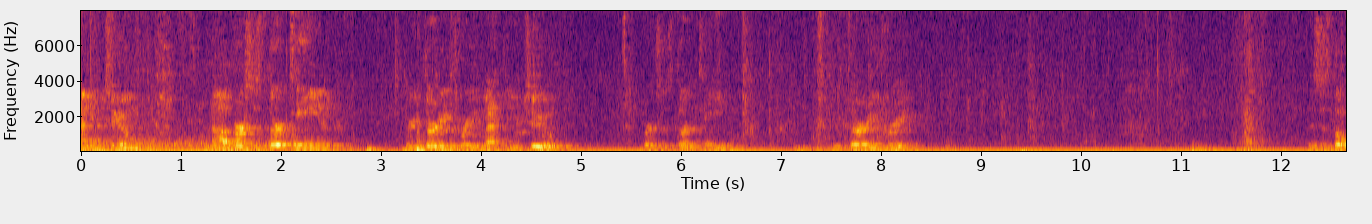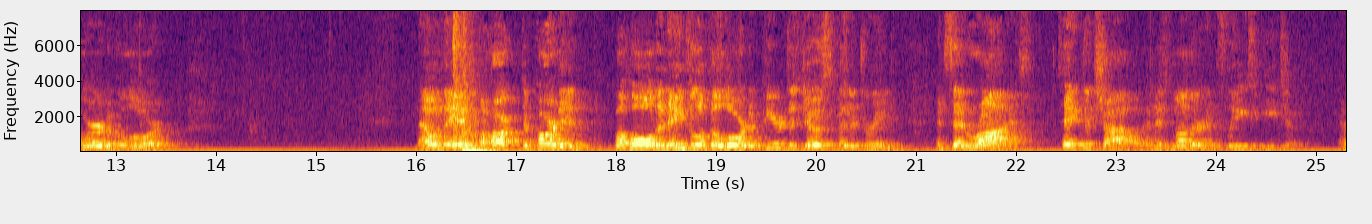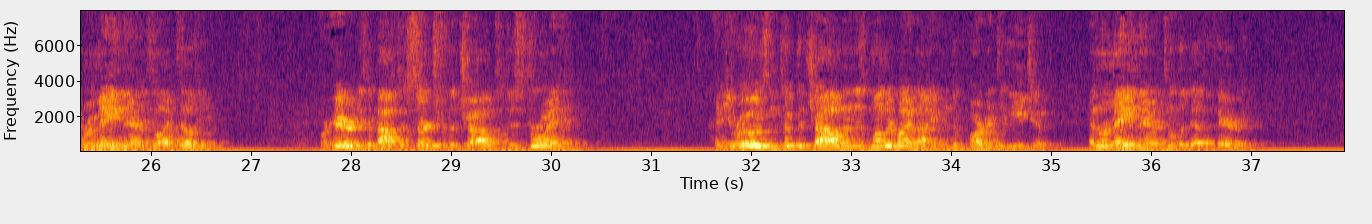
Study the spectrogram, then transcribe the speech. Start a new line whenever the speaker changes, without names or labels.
Matthew 2, uh, verses 13 through 33. Matthew 2, verses 13 through 33. This is the word of the Lord. Now, when they had departed, behold, an angel of the Lord appeared to Joseph in a dream and said, Rise, take the child and his mother, and flee to Egypt, and remain there until I tell you. For Herod is about to search for the child destroy him. And he rose and took the child and his mother by night and departed to Egypt, and remained there until the death of Herod.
